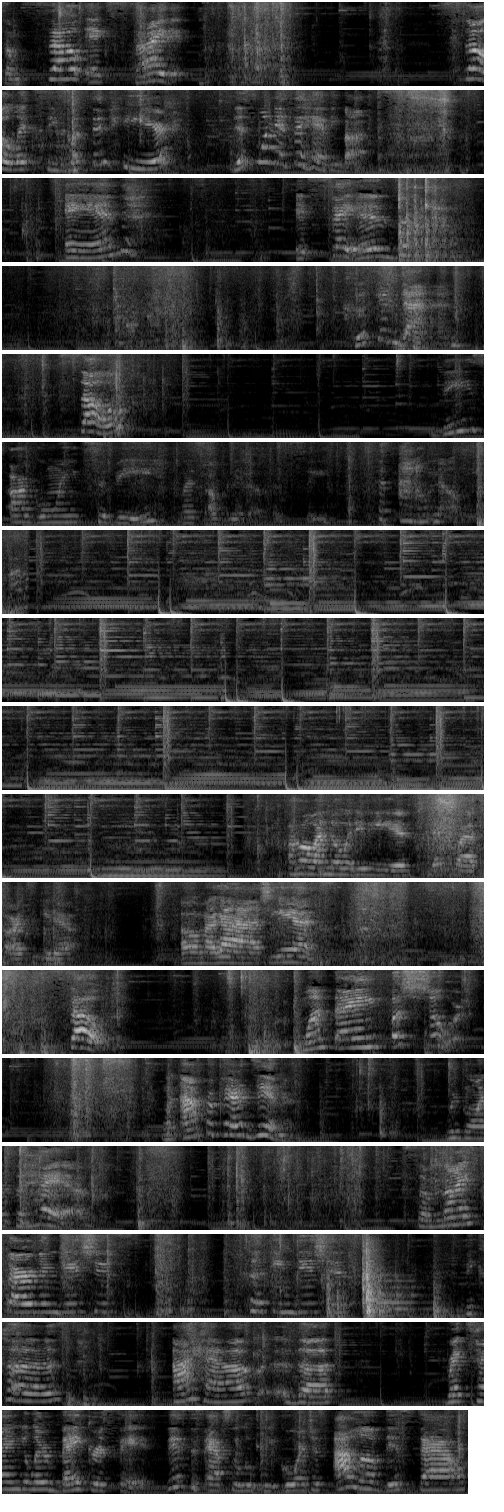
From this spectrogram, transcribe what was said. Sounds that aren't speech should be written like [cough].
So I'm so excited. So let's see what's in here. This one is a heavy box. And it says cook and dine. So these are going to be, let's open it up and see. Because I don't know. I don't Oh, I know what it is. That's why it's hard to get out. Oh my gosh, yes. So, one thing for sure, when I prepare dinner, we're going to have some nice serving dishes, cooking dishes, because I have the rectangular baker set. This is absolutely gorgeous. I love this style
